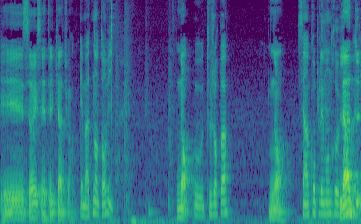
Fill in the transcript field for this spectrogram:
Et c'est vrai que ça a été le cas, tu vois. Et maintenant, t'en vis? Non, Ou toujours pas? Non, C'est un complément de revenu. Là, de-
